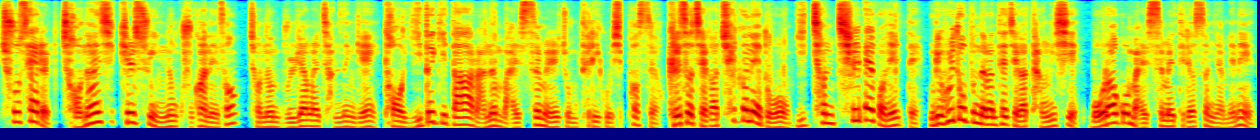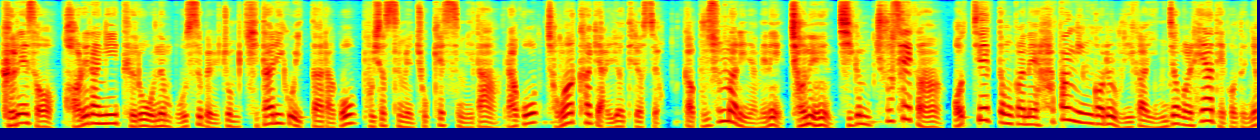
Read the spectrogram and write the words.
추세를 전환시킬 수 있는 구간에서 저는 물량을 잡는 게 더 이득이다라는 말씀을 좀 드리고 싶었어요. 그래서 제가 최근에도 2,700원일 때 우리 홀더분들한테 제가 당시에 뭐라고 말씀을 드렸었냐면은 그래서 거래량이 들어오는 모습을 좀 기다리고 있다라고 보셨으면 좋겠습니다. 라고 정확하게 알려드렸어요. 그러니까 무슨 말이냐면은 저는 지금 추세가 어찌됐든 간에 하방인 거를 우리 가 인정을 해야 되거든요.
